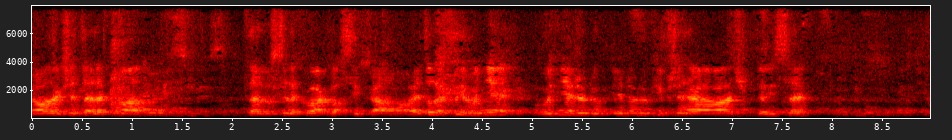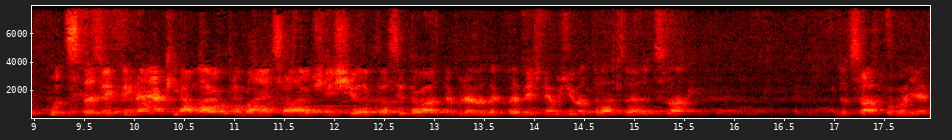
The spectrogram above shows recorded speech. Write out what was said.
No, takže to je taková, to je prostě taková klasika. No. Je to takový hodně, hodně jednodu- jednoduchý přehrávač, který se, pokud jste zvyklí na nějaký analog nebo na něco náročnějšího, tak to asi pro vás nebude, pro takové běžné uživatele to je docela, docela v pohodě.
